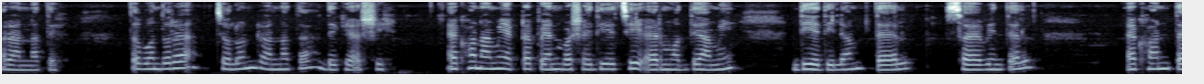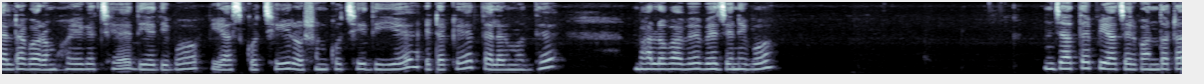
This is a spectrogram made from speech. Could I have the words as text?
রান্নাতে। তো বন্ধুরা, চলুন রান্নাটা দেখে আসি। এখন আমি একটা প্যান বসাই দিয়েছি, এর মধ্যে আমি দিয়ে দিলাম তেল, সয়াবিন তেল। এখন তেলটা গরম হয়ে গেছে, দিয়ে দিব পেঁয়াজ কুচি, রসুন কুচি দিয়ে এটাকে তেলের মধ্যে ভালোভাবে ভেজে নিব। যাতে পেঁয়াজের গন্ধটা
